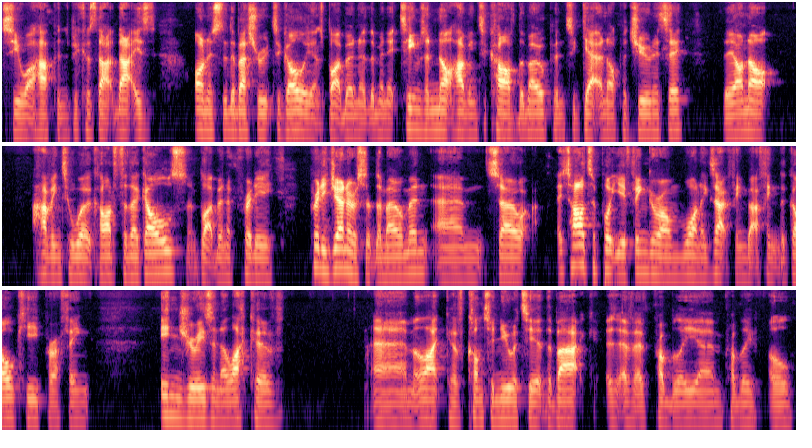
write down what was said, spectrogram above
see what happens because that that is honestly the best route to goal against Blackburn at the minute. Teams are not having to carve them open to get an opportunity. They are not having to work hard for their goals. And Blackburn are pretty pretty generous at the moment. Um, so it's hard to put your finger on one exact thing, but I think the goalkeeper, I think injuries and a lack of um, a lack of continuity at the back have, have probably um, probably all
